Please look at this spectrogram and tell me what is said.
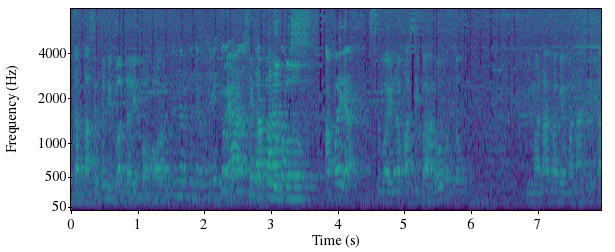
kertas itu dibuat dari pohon. Bener bener bener. Itu, ya itu kita tuh butuh apa ya sebuah inovasi baru untuk gimana bagaimana kita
